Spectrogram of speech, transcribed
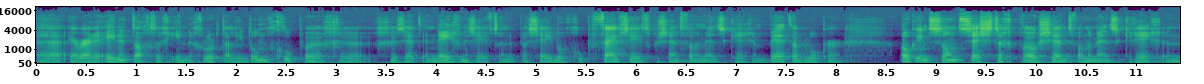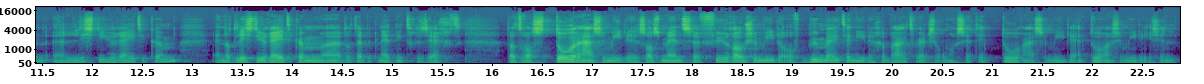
Uh, er waren 81 in de glortalidon-groep uh, ge gezet en 79 in de placebo-groep. 75% van de mensen kregen een beta-blokker. Ook interessant, 60% van de mensen kreeg een, een lisdiureticum. En dat lisdiureticum, uh, dat heb ik net niet gezegd, dat was torazemide. Dus als mensen furosemide of bumetanide gebruikt, werden ze omgezet in torazemide. En torazemide is een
